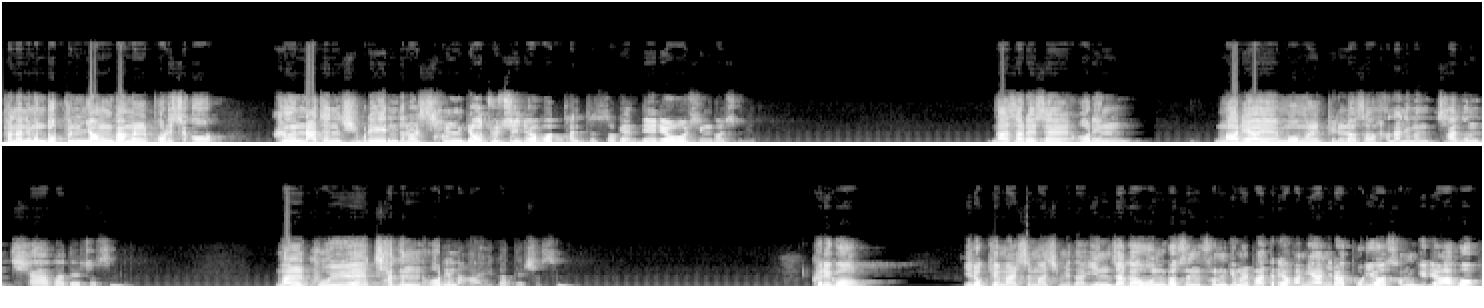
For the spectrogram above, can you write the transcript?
하나님은 높은 영광을 버리시고 그 낮은 히브리인들을 섬겨주시려고 텐트 속에 내려오신 것입니다. 나사렛의 어린 마리아의 몸을 빌려서 하나님은 작은 태아가 되셨습니다. 말 구유의 작은 어린 아이가 되셨습니다. 그리고 이렇게 말씀하십니다. 인자가 온 것은 섬김을 받으려 함이 아니라 도리어 섬기려 하고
